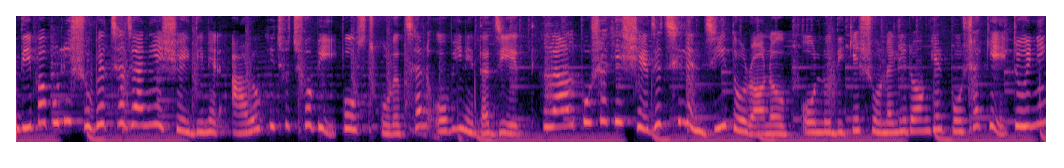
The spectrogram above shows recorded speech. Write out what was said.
দীপাবলির শুভেচ্ছা জানিয়ে সেই দিনের আরও কিছু ছবি পোস্ট করেছেন অভিনেতা জিৎ। লাল পোশাকে সেজেছিলেন জিৎ ও রণব। অন্যদিকে সোনালী রঙের পোশাকে টুইনিং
